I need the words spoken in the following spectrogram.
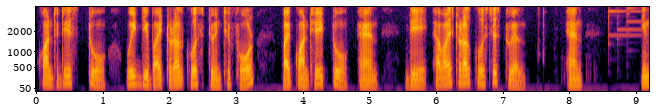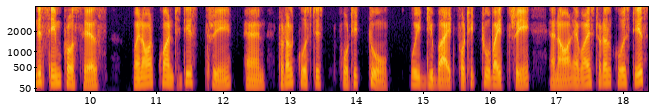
quantity is 2, we divide total cost 24 by quantity 2 and the average total cost is 12. And In the same process, when our quantity is 3 and total cost is 42, we divide 42 by 3 and our average total cost is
